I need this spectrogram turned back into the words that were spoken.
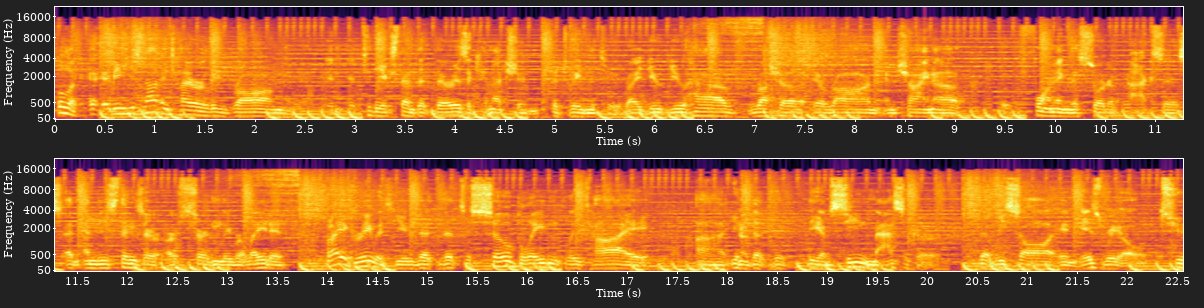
Well, look, I mean, he's not entirely wrong to the extent that there is a connection between the two, right? You you have Russia, Iran, and China forming this sort of axis, and, and these things are, are certainly related. But I agree with you that, that to so blatantly tie, uh, you know, the, the, the obscene massacre that we saw in Israel to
